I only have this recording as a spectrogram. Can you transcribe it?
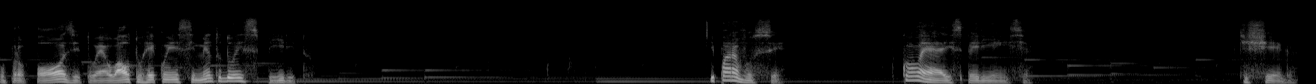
O propósito é o autorreconhecimento do espírito. E para você, qual é a experiência que chega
